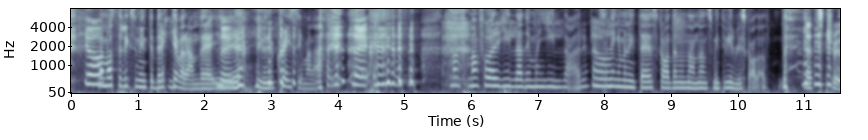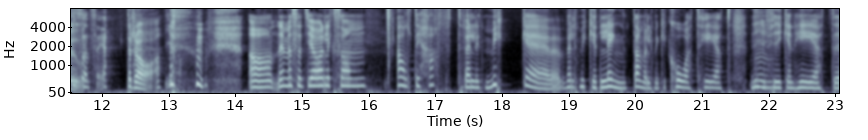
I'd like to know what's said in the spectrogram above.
ja, Man måste liksom inte bräcka varandra i Nej. hur crazy man är. Man, man får gilla det man gillar, Ja. så länge man inte skadar någon annan som inte vill bli skadad. That's true. så att säga. Bra. Ja. ja, nej men så att jag har liksom alltid haft väldigt mycket, väldigt mycket längtan, väldigt mycket kåthet, Mm. nyfikenhet eh,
